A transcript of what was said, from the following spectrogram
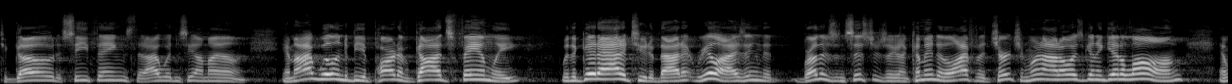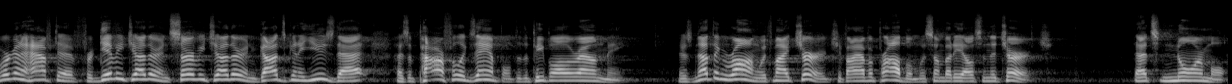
to go, to see things that I wouldn't see on my own? Am I willing to be a part of God's family with a good attitude about it, realizing that brothers and sisters are going to come into the life of the church and we're not always going to get along and we're going to have to forgive each other and serve each other, and God's going to use that as a powerful example to the people all around me. There's nothing wrong with my church if I have a problem with somebody else in the church. That's normal.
